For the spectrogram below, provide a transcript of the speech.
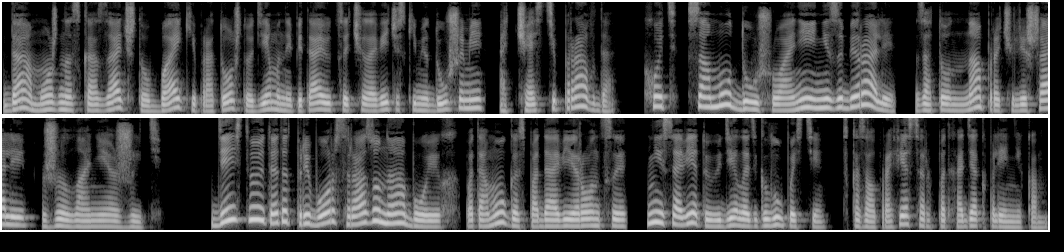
Да, можно сказать, что байки про то, что демоны питаются человеческими душами, отчасти правда. Хоть саму душу они и не забирали, зато напрочь лишали желания жить. Действует этот прибор сразу на обоих, потому, господа авиеронцы, не советую делать глупости, сказал профессор, подходя к пленникам.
